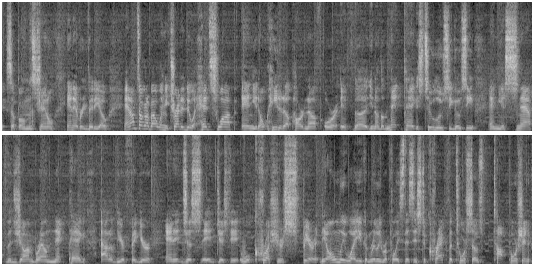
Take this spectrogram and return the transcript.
fix-up on this channel in every video. And I'm talking about when you try to do a head swap and you don't heat it up hard enough, or if the, you know, the neck peg is too loosey-goosey and you snap the John Brown neck peg out of your figure and it just it just it will crush your spirit. The only way you can really replace this is to crack the torso's top portion,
